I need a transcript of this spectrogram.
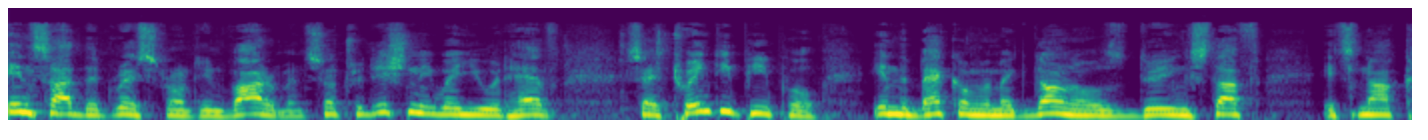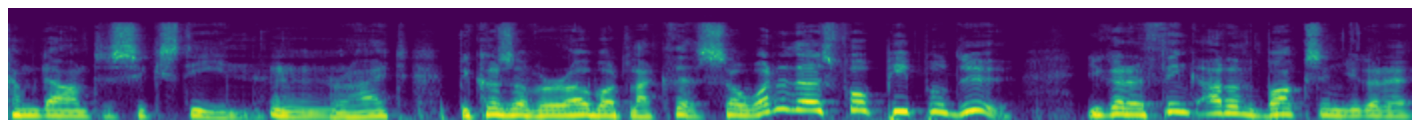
inside the restaurant environment. So traditionally where you would have, say, 20 people in the back of a McDonald's doing stuff, it's now come down to 16, right? Because of a robot like this. So what do those four people do? You got to think out of the box and you got to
